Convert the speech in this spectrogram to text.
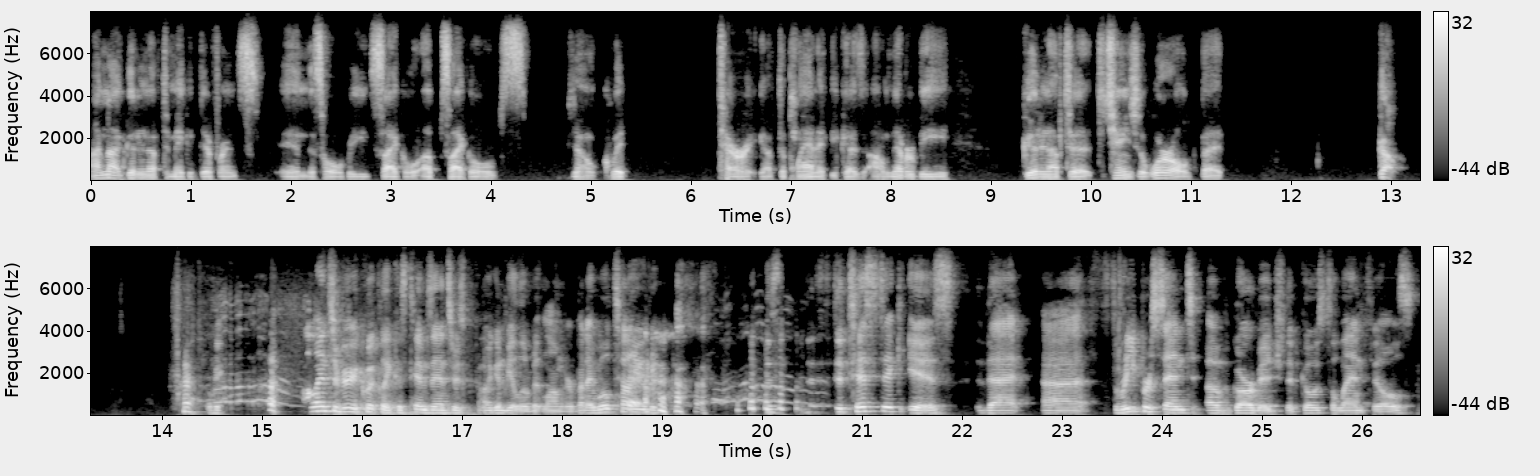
I'm not good enough to make a difference in this whole recycle, upcycle, you know, quit tearing up the planet because I'll never be good enough to, to change the world. But go. okay. I'll answer very quickly because Tim's answer is probably going to be a little bit longer. But I will tell you the, the statistic is that uh, 3% of garbage that goes to landfills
